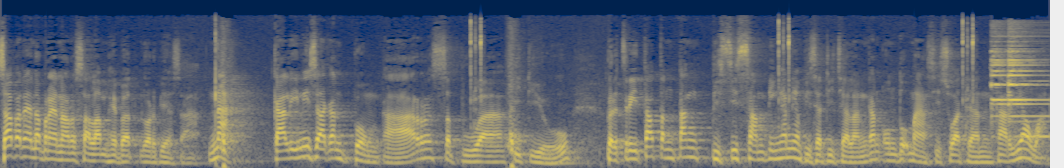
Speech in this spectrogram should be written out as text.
Sahabat entrepreneur, salam hebat luar biasa. Nah, kali ini saya akan bongkar sebuah video bercerita tentang bisnis sampingan yang bisa dijalankan untuk mahasiswa dan karyawan.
